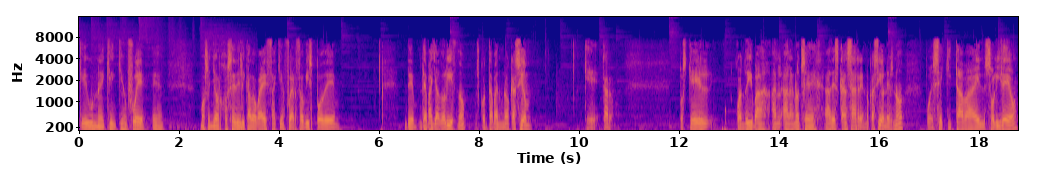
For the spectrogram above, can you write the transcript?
que un, eh, quien, quien fue ¿eh? Monseñor José Delicado Baeza, quien fue arzobispo de, de, Valladolid, ¿no? Nos contaba en una ocasión que, claro, pues que él cuando iba a, a, la noche a descansar en ocasiones, ¿no? Pues se quitaba el solideo,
